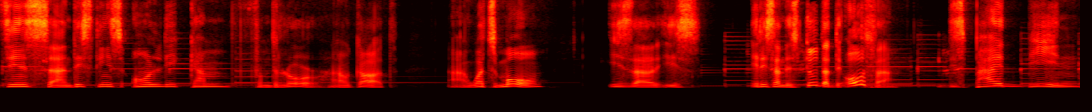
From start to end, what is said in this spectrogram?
since uh, these things only come from the Lord our God. Uh, what's more is that is it is understood that the author, despite being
